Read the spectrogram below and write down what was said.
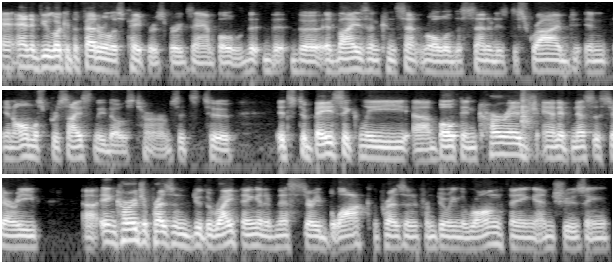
and if you look at the Federalist Papers, for example, the, the, the, advise and consent role of the Senate is described in, in almost precisely those terms. It's to, it's to basically uh, both encourage and, if necessary, uh, encourage a president to do the right thing and, if necessary, block the president from doing the wrong thing and choosing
